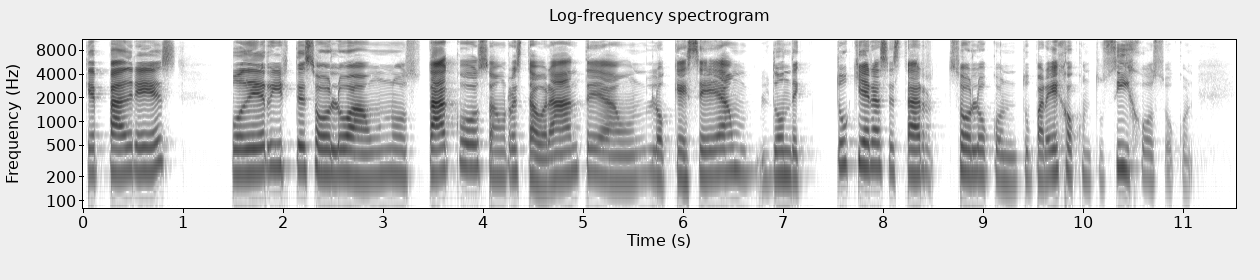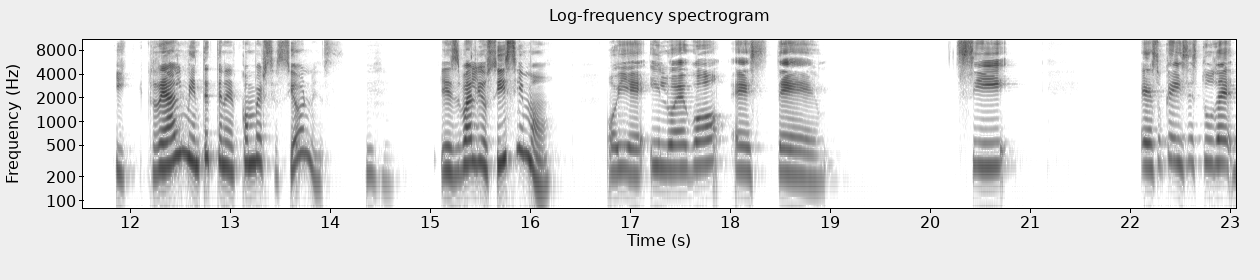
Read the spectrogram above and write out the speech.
qué padre es poder irte solo a unos tacos, a un restaurante, a un lo que sea, donde tú quieras estar solo con tu pareja o con tus hijos o con y realmente tener conversaciones. Es valiosísimo. Oye, y luego, este, sí, eso que dices tú de,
